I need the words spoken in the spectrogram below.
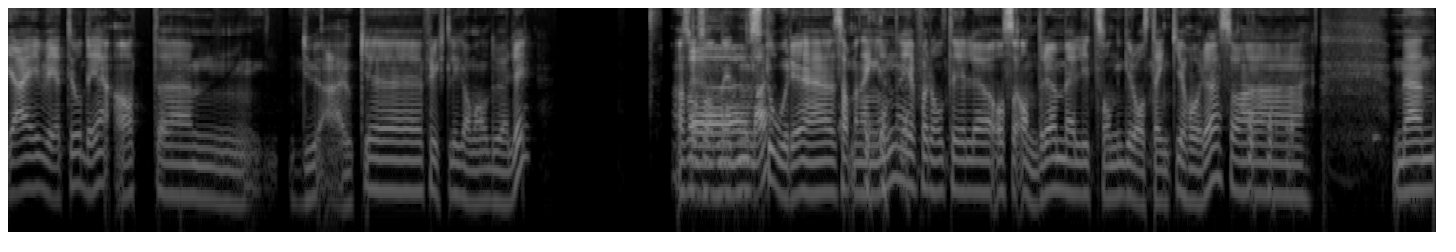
jeg vet jo det at um, du er jo ikke fryktelig gammel, du heller. Altså sånn i Eh, den nei. store sammenhengen i forhold til eh, oss andre med litt sånn gråstenk i håret, så eh, Men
